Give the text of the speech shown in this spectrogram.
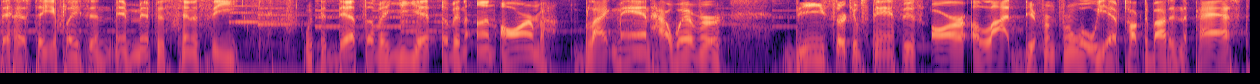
that has taken place in, in Memphis, Tennessee, with the death of a yet of an unarmed black man. However, these circumstances are a lot different from what we have talked about in the past.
